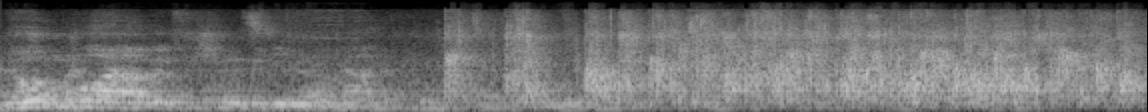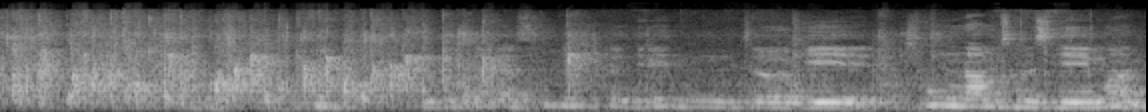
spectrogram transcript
연구하라고 주신 분입니다. 조금 전에 소개시켜드린 저기 총남 선생님은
